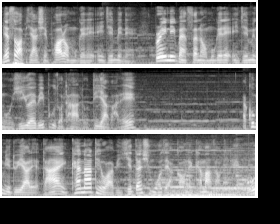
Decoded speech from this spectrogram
မြတ်စွာဘုရားရှင်ဖွားတော်မူခဲ့တဲ့အင်ဂျင်ပင်နဲ့ပရိနိဗ္ဗာန်ဆန်တော်မူခဲ့တဲ့အင်ဂျင်ပင်ကိုရည်ရွယ်ပြီးပူဇော်ထားတာလို့သိရပါတယ်အခုမြင်တွေ့ရတဲ့အတိုင်းခမ်းနားထေဝါပြီးရင်သက်ရှုမောစရာကောင်းတဲ့ခမ်းမဆောင်လေးတွေကို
